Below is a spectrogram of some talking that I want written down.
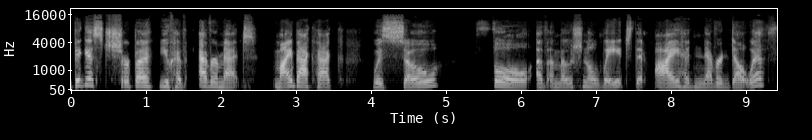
biggest Sherpa you have ever met. My backpack was so full of emotional weight that I had never dealt with.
